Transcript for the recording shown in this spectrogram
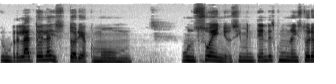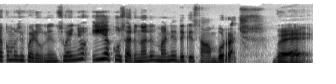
un relato de la historia, como un, sueño, si me entiendes, como una historia como si fuera un ensueño y acusaron a los manes de que estaban borrachos. Bue-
